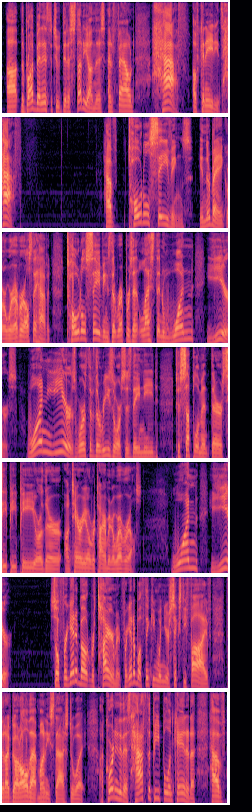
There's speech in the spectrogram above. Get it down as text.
Uh, the Broadbent Institute did a study on this and found half of Canadians, half, have total savings in their bank or wherever else they have it, total savings that represent less than one year's One year's worth of the resources they need to supplement their CPP or their Ontario retirement or wherever else. One year. So forget about retirement. Forget about thinking when you're 65 that I've got all that money stashed away. According to this, half the people in Canada have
